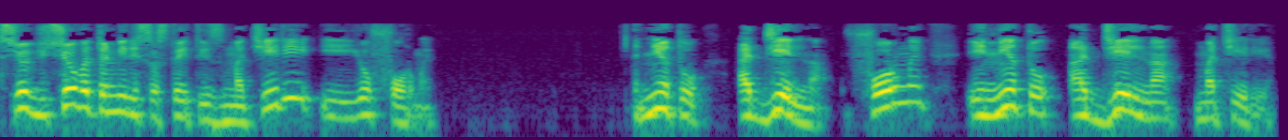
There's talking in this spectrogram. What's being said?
Все, все в этом мире состоит из материи и ее формы. Нету отдельно формы и нету отдельно материи.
